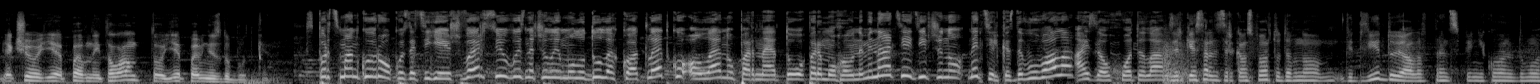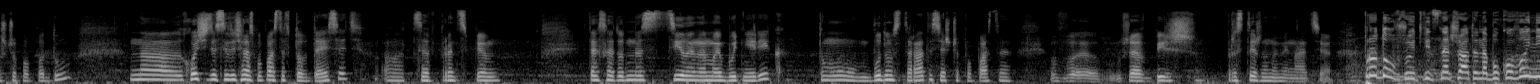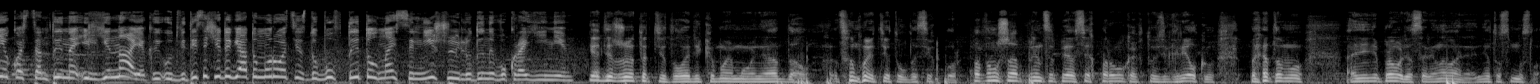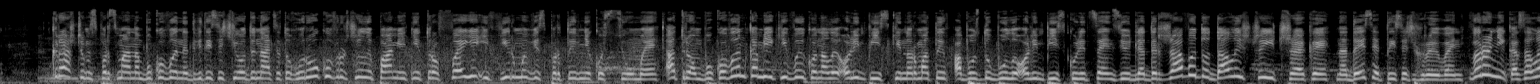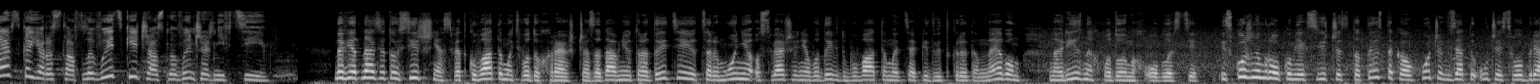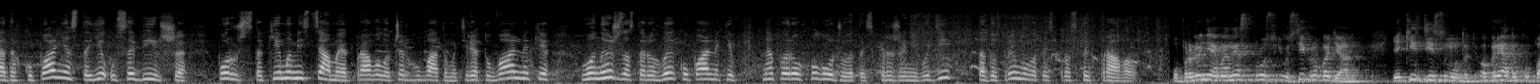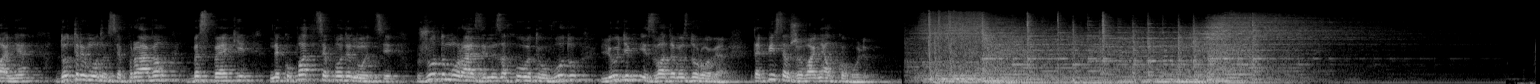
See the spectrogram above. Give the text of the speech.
якщо є певний талант, то є певні здобутки. Спортсменкою року за цією ж версією визначили молоду легкоатлетку Олену Парнету. Перемога у номінації дівчину не тільки здивувала, а й заохотила. Зірки серед зіркам спорту давно відвідую, але в принципі ніколи не думала, що попаду. На хочеться слідуючий раз попасти в топ 10 Це в принципі так сказати, одне з цілей на майбутній рік. Тому будемо старатися, щоб попасти в вже в більш престижну номінацію. Продовжують відзначати на Буковині Костянтина Ільїна, який у 2009 році здобув титул найсильнішої людини в Україні. Я держу этот титул, я никому ему не отдал. Это мой титул до сих пор. Потому что, в принципе, я всех порву, как тузик грелку, поэтому они не проводят соревнования, нету смысла. Кращим спортсменам Буковини 2011 року вручили пам'ятні трофеї і фірмові спортивні костюми. А трьом буковинкам, які виконали олімпійський норматив або здобули олімпійську ліцензію для держави, додали ще й чеки на 10 тисяч гривень. Вероніка Залевська, Ярослав Левицький. Час новин Чернівці. 19 січня святкуватимуть водохреща. За давньою традицією церемонія освячення води відбуватиметься під відкритим небом на різних водоймах області. І з кожним роком, як свідчить статистика, охочих взяти участь в обрядах купання стає усе більше. Поруч з такими місцями, як правило, чергуватимуть рятувальники. Вони ж застерегли купальників не переохолоджуватись в крижаній воді та дотримуватись простих правил. Управління МНС просить усіх громадян, які здійснюють обряди купання, дотримуватися правил безпеки, не купатися поодиночці, в жодному разі не заходити у воду людям із вадами здоров'я та після вживання алкоголю.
